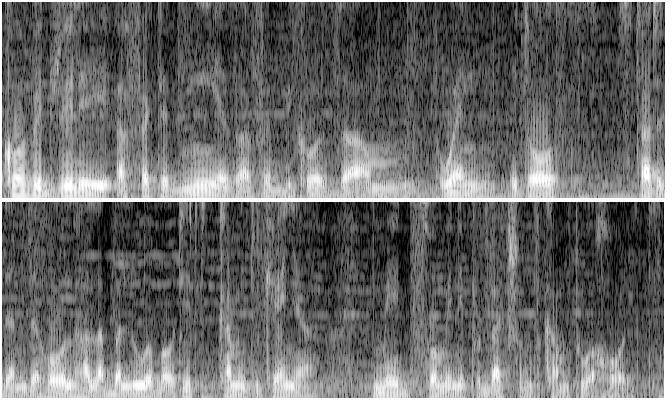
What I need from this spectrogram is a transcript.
COVID really affected me as Alfred because um, when it all started and the whole hullabaloo about it coming to Kenya made so many productions come to a halt.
